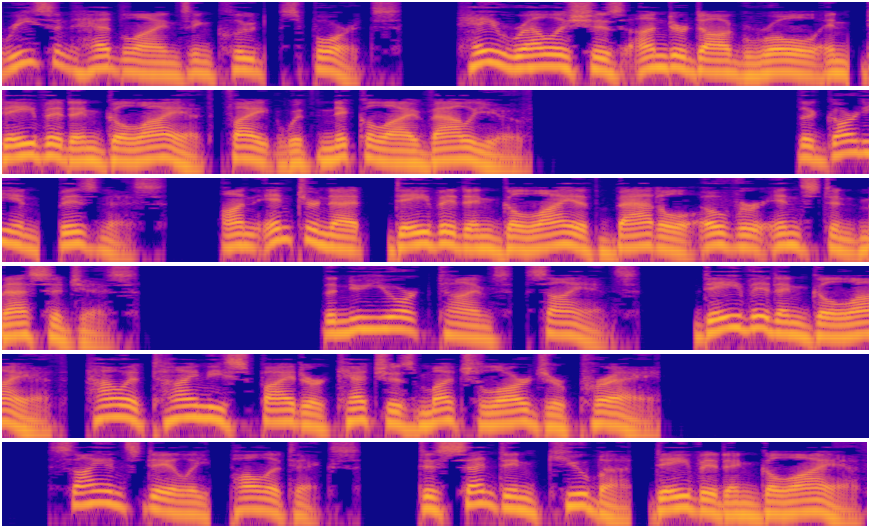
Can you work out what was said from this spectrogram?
Recent headlines include, Sports. Haye relishes underdog role in David and Goliath fight with Nikolai Valuev. The Guardian – Business. On Internet, David and Goliath battle over instant messages. The New York Times – Science. David and Goliath – How a tiny spider catches much larger prey. Science Daily – Politics. Dissent in Cuba – David and Goliath.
